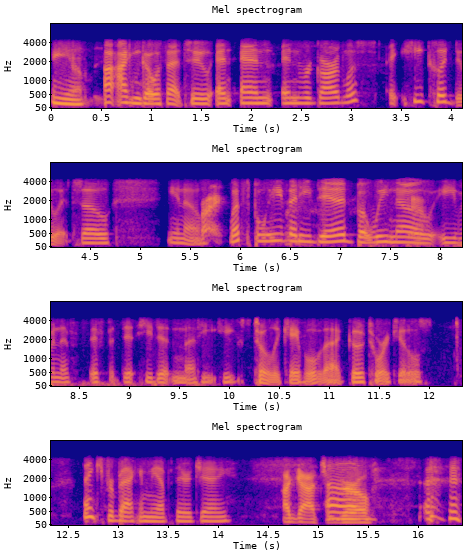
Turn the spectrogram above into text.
yeah. Yeah. I, I can go with that too. And and and regardless, he could do it. So, you know, Right. let's believe that he did. But we know even if if it did, he didn't, that he he's totally capable of that. Go Tory Kittles. Thank you for backing me up there, Jay. I got you, girl. Um,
